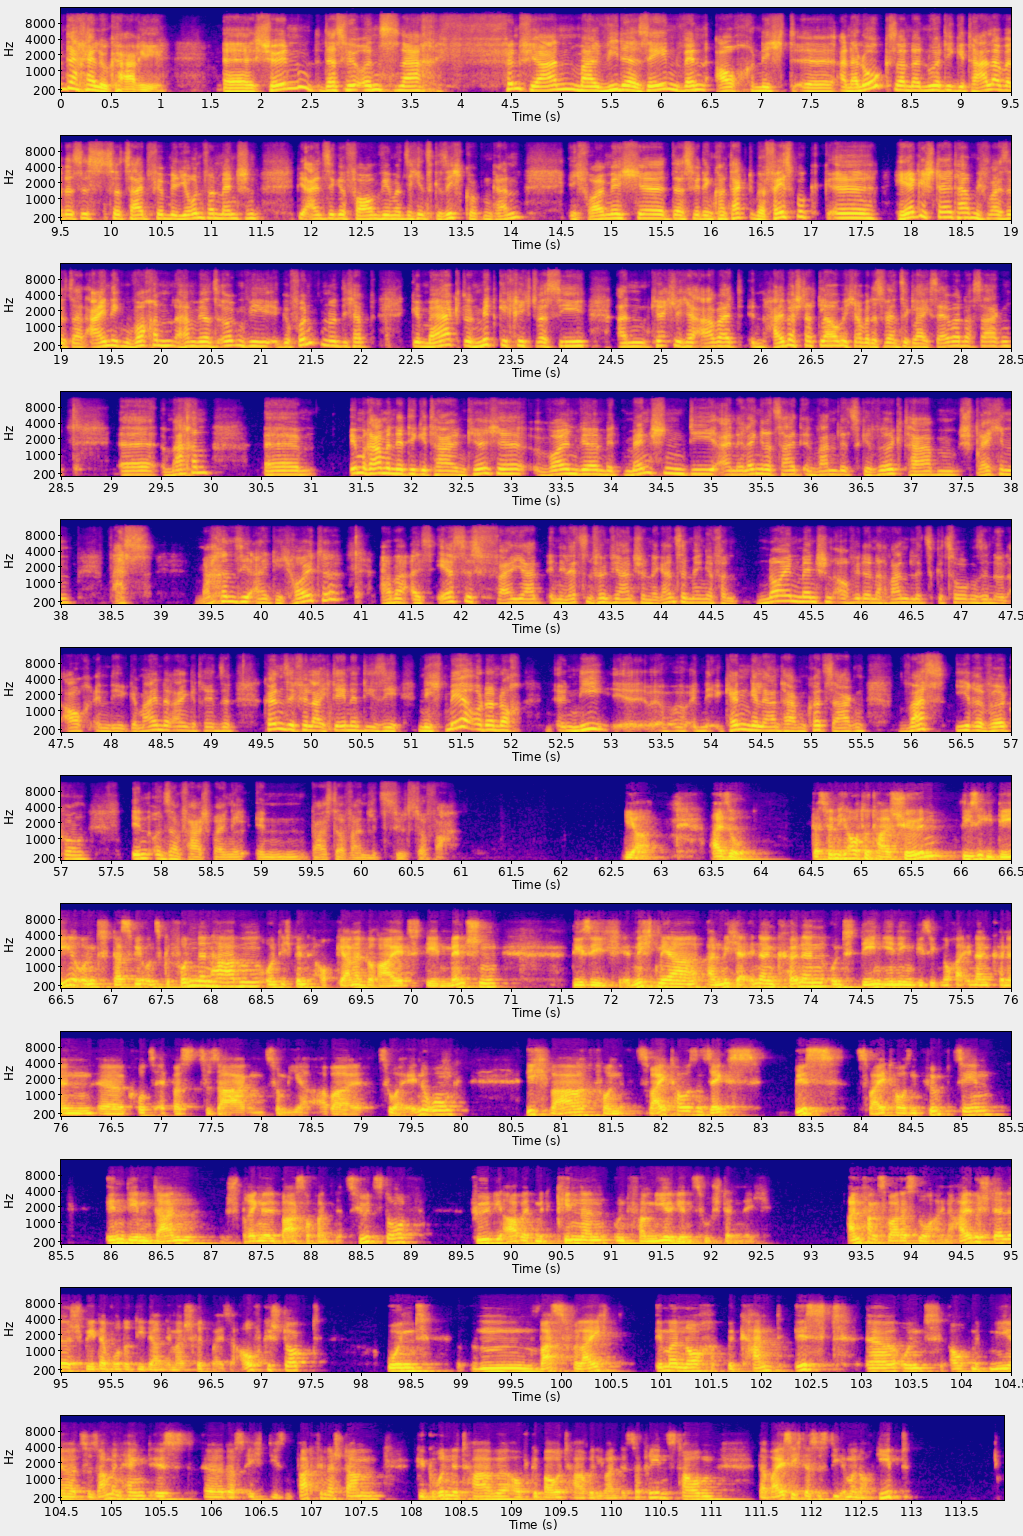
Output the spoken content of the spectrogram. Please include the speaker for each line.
Speaker 1: Guten Tag, Herr Lucari. Äh, schön, dass wir uns nach fünf Jahren mal wieder sehen, wenn auch nicht äh, analog, sondern nur digital. Aber das ist zurzeit für Millionen von Menschen die einzige Form, wie man sich ins Gesicht gucken kann. Ich freue mich, äh, dass wir den Kontakt über Facebook äh, hergestellt haben. Ich weiß seit einigen Wochen haben wir uns irgendwie gefunden und ich habe gemerkt und mitgekriegt, was Sie an kirchlicher Arbeit in Halberstadt, glaube ich, aber das werden Sie gleich selber noch sagen, äh, machen. Ähm, im Rahmen der digitalen Kirche wollen wir mit Menschen, die eine längere Zeit in Wandlitz gewirkt haben, sprechen. Was machen sie eigentlich heute? Aber als erstes, weil ja in den letzten fünf Jahren schon eine ganze Menge von neuen Menschen auch wieder nach Wandlitz gezogen sind und auch in die Gemeinde reingetreten sind, können Sie vielleicht denen, die Sie nicht mehr oder noch nie äh, kennengelernt haben, kurz sagen, was Ihre Wirkung in unserem Fahrsprengel in Basdorf-Wandlitz-Zülsdorf war?
Speaker 2: Ja, also das finde ich auch total schön, diese Idee und dass wir uns gefunden haben. Und ich bin auch gerne bereit, den Menschen, die sich nicht mehr an mich erinnern können und denjenigen, die sich noch erinnern können, äh, kurz etwas zu sagen zu mir. Aber zur Erinnerung, ich war von 2006 bis 2015 in dem dann Sprengel Basdorf und Zülsdorf für die Arbeit mit Kindern und Familien zuständig. Anfangs war das nur eine halbe Stelle, später wurde die dann immer schrittweise aufgestockt. Und ähm, was vielleicht immer noch bekannt ist äh, und auch mit mir zusammenhängt, ist, äh, dass ich diesen Pfadfinderstamm gegründet habe, aufgebaut habe, die Wand des Friedenstauben. Da weiß ich, dass es die immer noch gibt.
